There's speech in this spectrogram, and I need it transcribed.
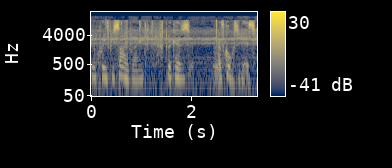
and creepy side road, because, of course it is.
